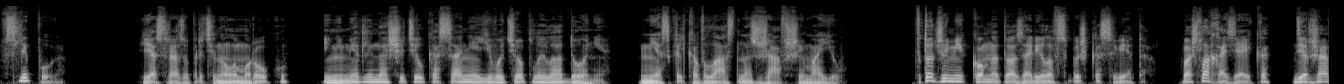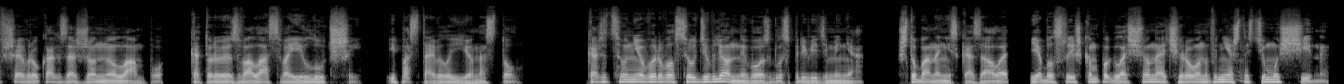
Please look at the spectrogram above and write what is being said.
вслепую. Я сразу протянул ему руку и немедленно ощутил касание его теплой ладони, несколько властно сжавшей мою. В тот же миг комнату озарила вспышка света. Вошла хозяйка, державшая в руках зажженную лампу, которую звала своей лучшей, и поставила ее на стол. Кажется, у нее вырвался удивленный возглас при виде меня, что бы она ни сказала, я был слишком поглощен и очарован внешностью мужчины,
